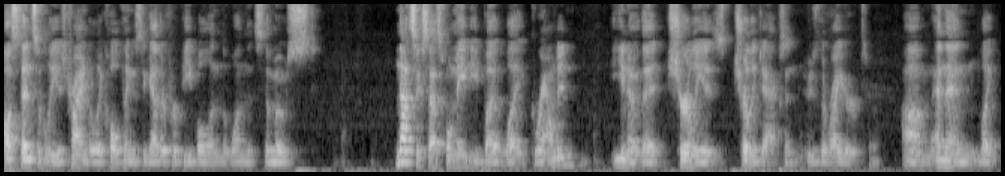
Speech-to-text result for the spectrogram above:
ostensibly is trying to like hold things together for people, and the one that's the most not successful, maybe, but like grounded. You know that Shirley is Shirley Jackson, who's the writer. Sure. Um, and then like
